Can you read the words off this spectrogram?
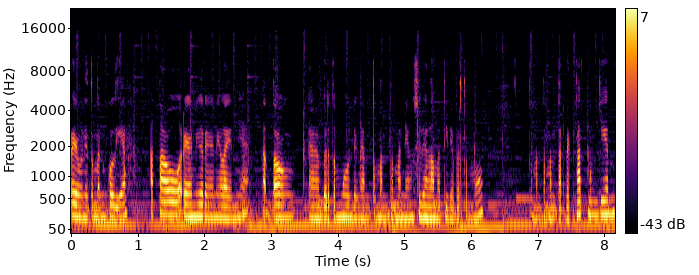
reuni teman kuliah atau reuni-reuni lainnya atau uh, bertemu dengan teman-teman yang sudah lama tidak bertemu, teman-teman terdekat mungkin.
